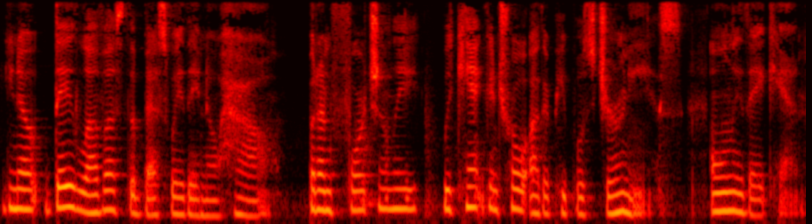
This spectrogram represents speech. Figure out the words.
You know, they love us the best way they know how. But unfortunately, we can't control other people's journeys. Only they can.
